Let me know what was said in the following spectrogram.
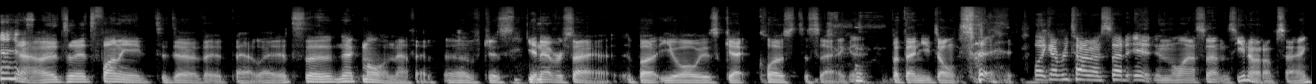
no, it's it's funny to do it that way. It's the Nick Mullen method of just you never say it, but you always get close to saying it, but then you don't say it. Like every time I've said it in the last sentence, you know what I'm saying,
